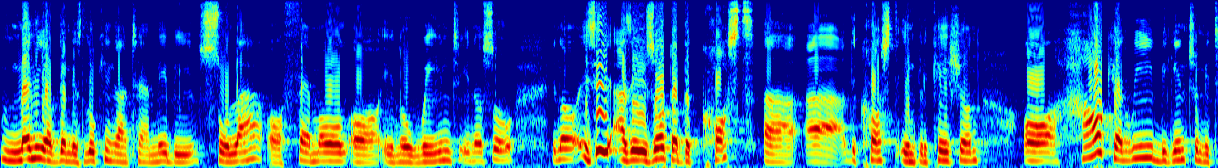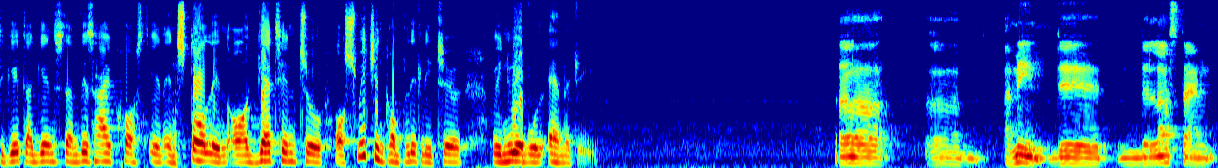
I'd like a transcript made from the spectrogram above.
many of them is looking at uh, maybe solar or thermal or you know wind you know so you know is it as a result of the cost uh, uh, the cost implication or how can we begin to mitigate against them this high cost in installing or getting to or switching completely to renewable energy? Uh, uh, I mean, the the last time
